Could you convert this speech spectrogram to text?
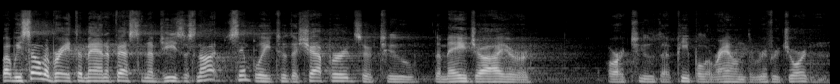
But we celebrate the manifesting of Jesus not simply to the shepherds or to the Magi or, or to the people around the River Jordan.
